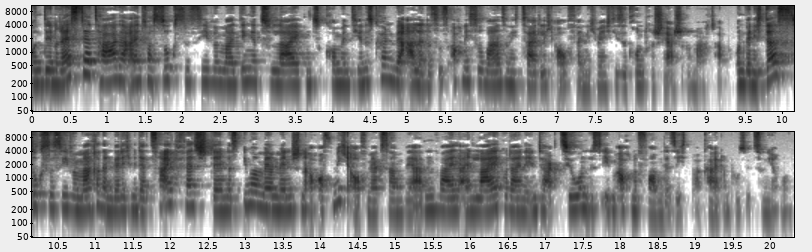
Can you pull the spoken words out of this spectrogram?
Und den Rest der Tage einfach sukzessive mal Dinge zu liken, zu kommentieren, das können wir alle. Das ist auch nicht so wahnsinnig zeitlich aufwendig, wenn ich diese Grundrecherche gemacht habe. Und wenn ich das sukzessive mache, dann werde ich mit der Zeit feststellen, dass immer mehr Menschen auch auf mich aufmerksam werden, weil ein Like oder eine Interaktion ist eben auch eine Form der Sichtbarkeit und Positionierung.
